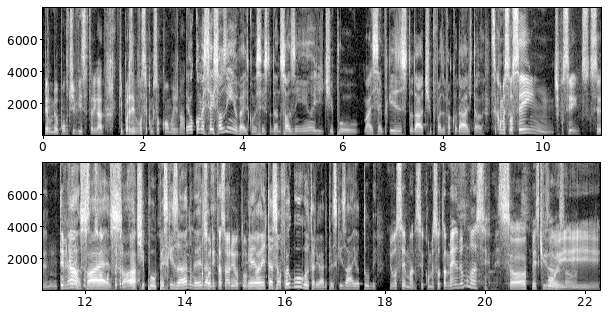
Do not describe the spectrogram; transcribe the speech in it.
pelo meu ponto de vista, tá ligado? Porque, por exemplo, você começou como, Reginaldo? Eu comecei sozinho, velho. Comecei estudando sozinho e, tipo, mas sempre quis estudar, tipo, fazer faculdade e tal. Você começou sem. Tipo, sem, você não teve nenhuma Não, orientação, só, só, é, quando você foi só trampar. tipo, pesquisando A mesmo. sua orientação era o YouTube, Minha vai. orientação foi o Google, tá ligado? Pesquisar, YouTube. E você, mano? Você começou também no mesmo lance. Só Tipo, pesquisando. só. e...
